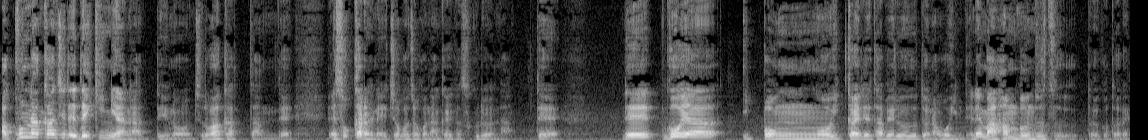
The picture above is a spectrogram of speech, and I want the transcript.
あ、こんな感じでできんやなっていうのをちょっと分かったんで、えそっからね、ちょこちょこ何回か作るようになって、で、ゴーヤ一本を一回で食べるというのは多いんでね、まあ半分ずつということで、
